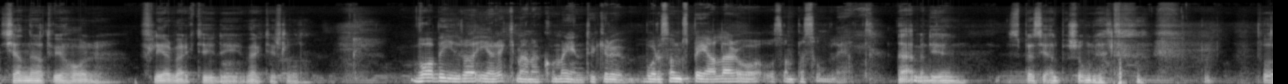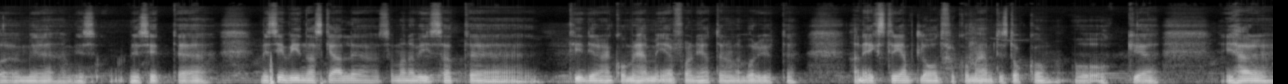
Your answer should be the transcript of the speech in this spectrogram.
känner att vi har fler verktyg i verktygslådan. Vad bidrar Erik med när han kommer in, tycker du? Både som spelare och, och som personlighet? Nej, men det är en speciell personlighet. med, med, med, sitt, eh, med sin vinnarskalle som han har visat eh, tidigare. Han kommer hem med erfarenheter, han har varit ute. Han är extremt glad för att komma hem till Stockholm. Och, och eh, här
